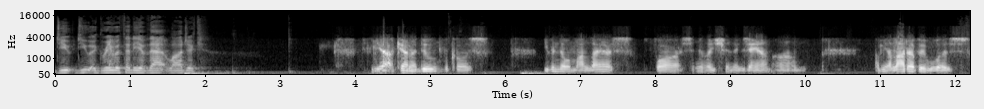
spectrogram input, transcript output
do you do you agree with any of that logic? Yeah, I kind of do because even though my last FAR simulation exam, um, I mean, a lot of it was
